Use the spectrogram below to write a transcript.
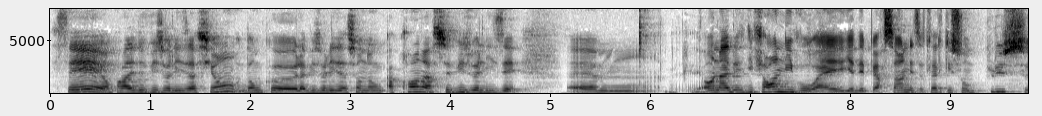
c'est, on parlait de visualisation, donc la visualisation, donc apprendre à se visualiser. On a des différents niveaux. Hein. Il y a des personnes, des athlètes qui sont plus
